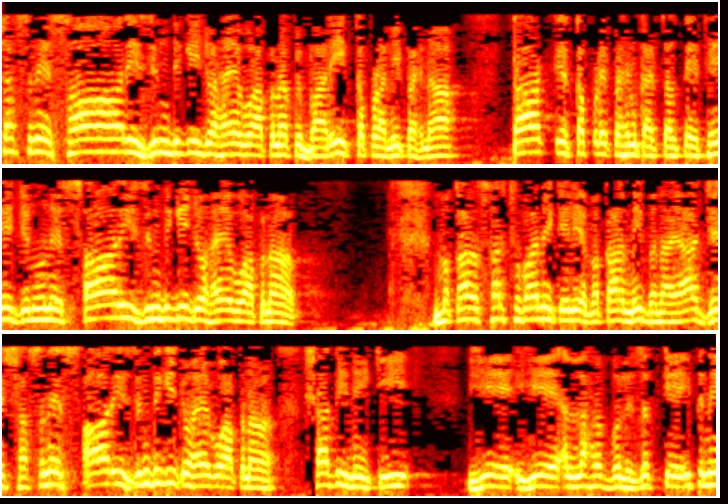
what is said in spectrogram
شخص نے ساری زندگی جو ہے وہ اپنا کوئی باریک کپڑا نہیں پہنا ٹاٹ کے کپڑے پہن کر چلتے تھے، جنہوں نے ساری زندگی جو ہے وہ اپنا مکان سر چھپانے کے لیے مکان نہیں بنایا، جس شخص نے ساری زندگی جو ہے وہ اپنا شادی نہیں کی، یہ یہ اللہ رب العزت کے اتنے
